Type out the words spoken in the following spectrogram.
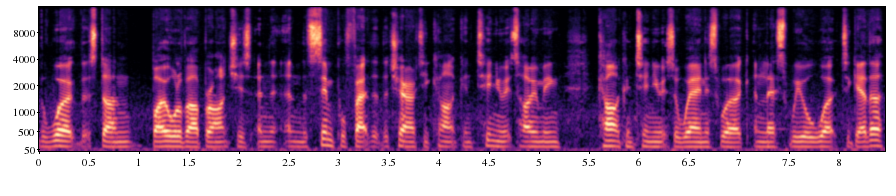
the work that's done by all of our branches and, and the simple fact that the charity can't continue its homing, can't continue its awareness work unless we all work together.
